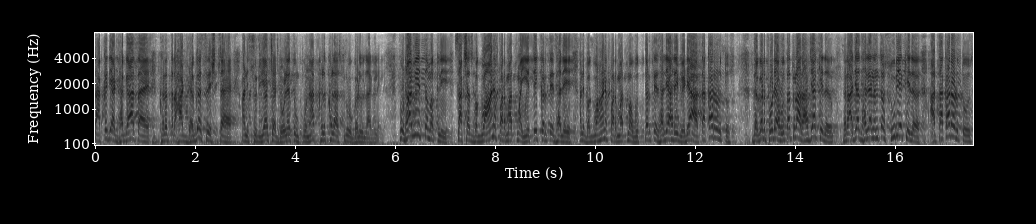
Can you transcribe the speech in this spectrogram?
ताकद या ढगात आहे. खरं तर हा ढग श्रेष्ठ आहे आणि सूर्याच्या डोळ्यातून पुन्हा खळखळ अश्रू उघडू लागले. पुन्हा मी चमकली. साक्षात भगवान परमात्मा येते करते झाले आणि भगवान परमात्मा उत्तरते झाले. अरे वेड्या आता का रडतोस? दगडफोड्या होता तुला राजा केलं. राजा झाल्यानंतर सूर्य केलं. आता का रडतोस?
